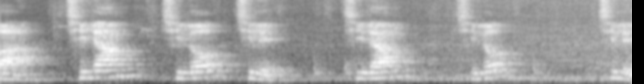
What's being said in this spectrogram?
বা ছিলাম, ছিল, ছিলে। ছিলাম ছিল ছিলে।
